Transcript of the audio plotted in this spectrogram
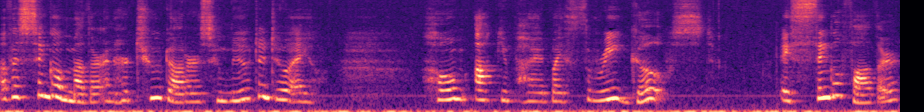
of a single mother and her two daughters who moved into a home occupied by three ghosts. A single father,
